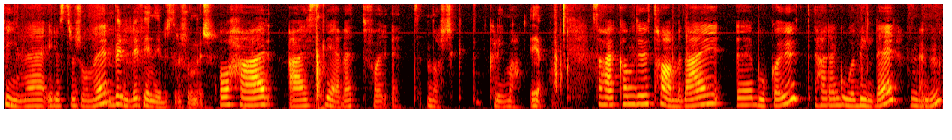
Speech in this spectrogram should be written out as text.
fine illustrasjoner. Veldig fine illustrasjoner. Og her er skrevet for et norskt klima. Ja. Så her kan du ta med deg eh, boka ut. Her er gode bilder Mhm.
